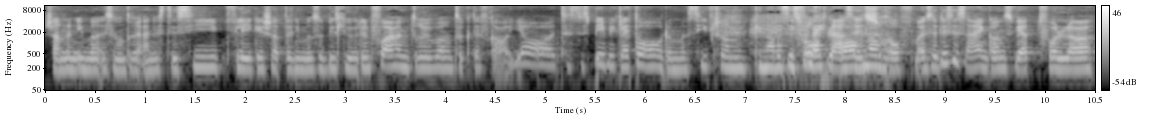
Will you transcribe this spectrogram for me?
schauen dann immer, also unsere Anästhesiepflege schaut dann immer so ein bisschen über den Vorhang drüber und sagt der Frau, ja, jetzt ist das Baby gleich da oder man sieht schon, genau, das die ist Fruchtblase ist schon offen. Also das ist auch ein ganz wertvoller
